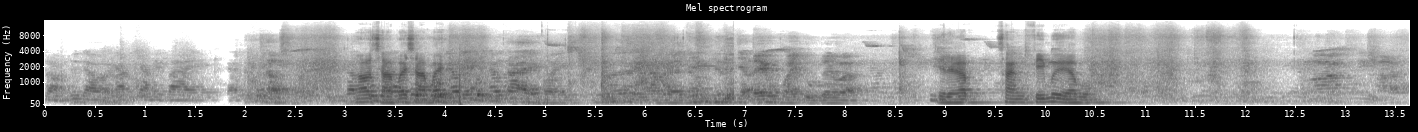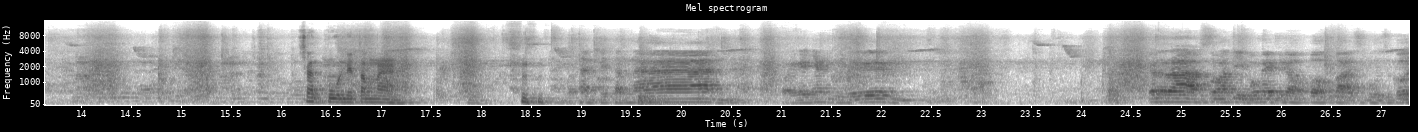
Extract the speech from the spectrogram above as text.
หลอด้วยเราครับยาไม่ไปครับเอาฉาบไปฉาบไปได้ไปจะไฟจุกเลยว่ะเดี๋ยวนะครับสั่งฝีมือครับผม ช่างปูนในตำนาน ท่านเป็นตำนานปล่อยกันยังคือเดิมกราบสวัสดีพ่อแม่พี่น้องปอกป่าสมุทรสกล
